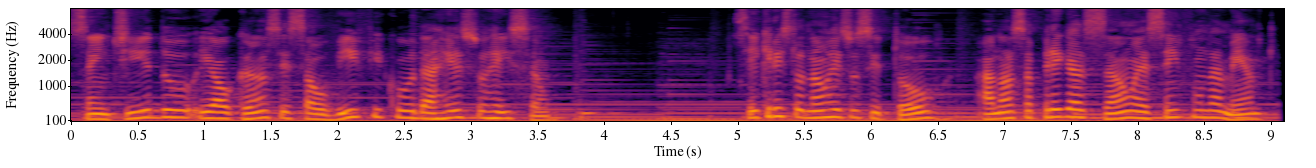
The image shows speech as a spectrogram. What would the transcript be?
Sentido e alcance salvífico da ressurreição. Se Cristo não ressuscitou, a nossa pregação é sem fundamento,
